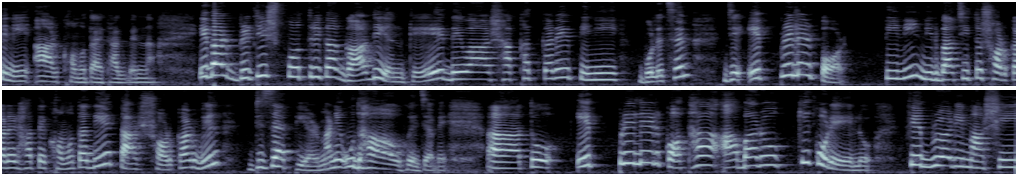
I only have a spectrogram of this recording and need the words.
তিনি আর ক্ষমতায় থাকবেন না। এবার ব্রিটিশ পত্রিকা গার্ডিয়ানকে দেওয়া সাক্ষাৎকারে তিনি বলেছেন যে এপ্রিলের পর তিনি নির্বাচিত সরকারের হাতে ক্ষমতা দিয়ে তার সরকার উইল ডিসঅ্যাপিয়ার মানে উধাও হয়ে যাবে। তো এপ্রিলের কথা আবারও কি করে এলো? ফেব্রুয়ারি মাসেই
